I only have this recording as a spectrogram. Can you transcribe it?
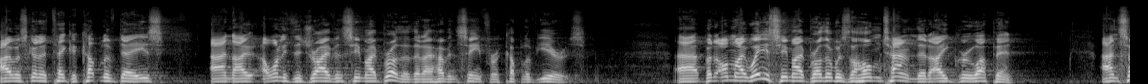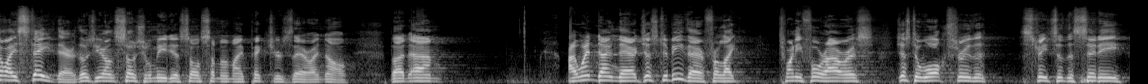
I was going to take a couple of days, and I, I wanted to drive and see my brother that I haven't seen for a couple of years. Uh, but on my way to see my brother was the hometown that I grew up in. And so I stayed there. Those of you on social media saw some of my pictures there, I know. But um, I went down there just to be there for like 24 hours, just to walk through the streets of the city,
